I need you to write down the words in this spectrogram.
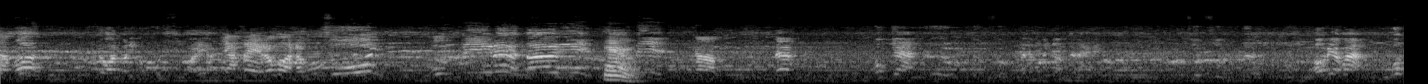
จากว่าสอนวันนี้เขาสวยอะอยากได้แล้วก่อนนะผมสูงหุ่นดีหน้าตาดีเออดีครับแบบทุกอย่างคือสุดๆแต่ละคนจะที่ไหน สุดๆคือเขาเรียกว่าครบ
